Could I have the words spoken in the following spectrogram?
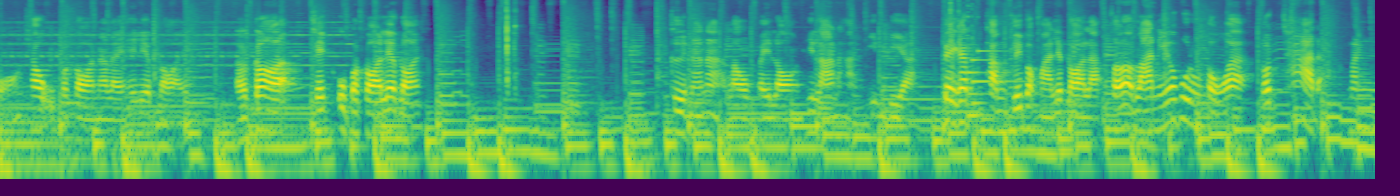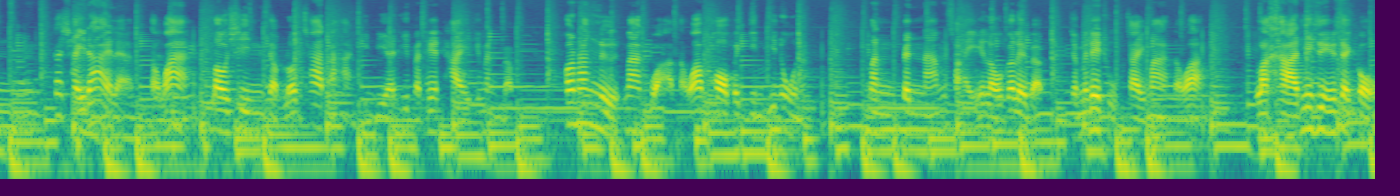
องเช่าอุปกรณ์อะไรให้เรียบร้อย แล้วก็เช็คอุปกรณ์เรียบร้อย คืนนั้นอะ เราไปลองที่ร้านอาหารอินเดีย เป้ก็ทำคลิปออกมาเรียบร้อยแล้วสำหรับร้านนี้ก็พูดตรงๆว่ารสชาติอะมันก็ใช้ได้แหละ แต่ว่าเราชินกับรสชาติอาหารอินเดียที่ประเทศไทยที่มันแบบค่อนข้างหนืดมากกว่า แต่ว่าพอไปกินที่นู่นอะ มันเป็นน้ำใสเราก็เลยแบบจะไม่ได้ถูกใจมากแต่ว่า ราคาที่ซินิเซโกะ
